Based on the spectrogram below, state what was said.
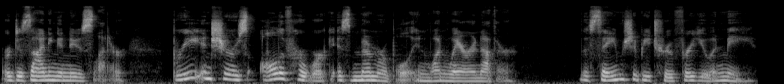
or designing a newsletter, Bri ensures all of her work is memorable in one way or another. The same should be true for you and me.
